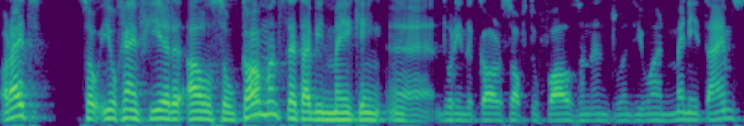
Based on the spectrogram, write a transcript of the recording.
All right. So you have here also comments that I've been making uh, during the course of 2021 many times,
